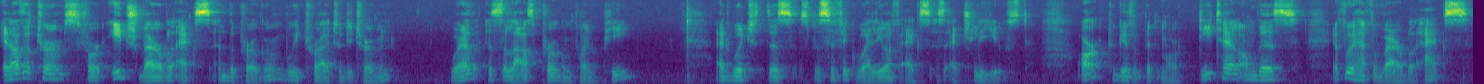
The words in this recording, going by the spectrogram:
in other terms, for each variable x in the program, we try to determine where is the last program point p at which this specific value of x is actually used. Or to give a bit more detail on this, if we have a variable x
